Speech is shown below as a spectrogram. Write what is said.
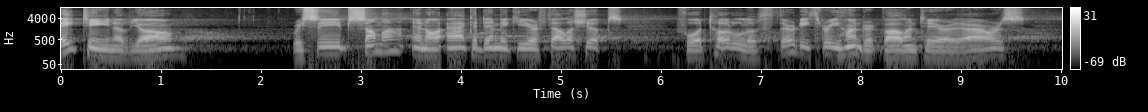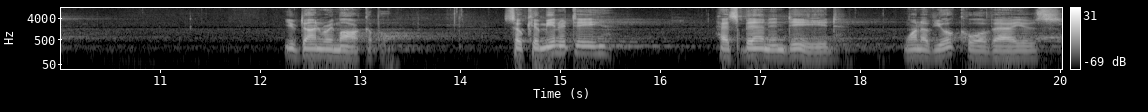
18 of y'all received summer and or academic year fellowships for a total of 3,300 volunteer hours. You've done remarkable. So community has been indeed one of your core values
